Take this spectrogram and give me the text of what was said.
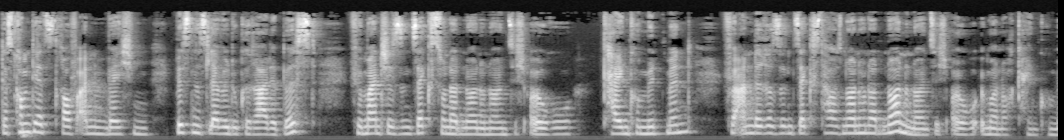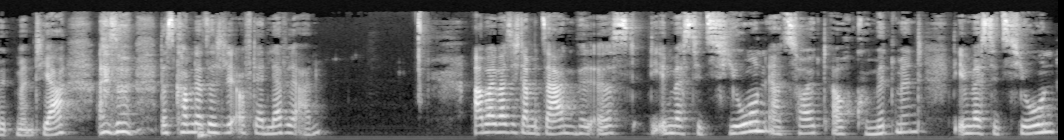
Das kommt jetzt drauf an, in welchem Business Level du gerade bist. Für manche sind 699 Euro kein Commitment, für andere sind 6.999 Euro immer noch kein Commitment, ja? Also das kommt tatsächlich auf dein Level an. Aber was ich damit sagen will, ist, die Investition erzeugt auch Commitment. Die Investition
